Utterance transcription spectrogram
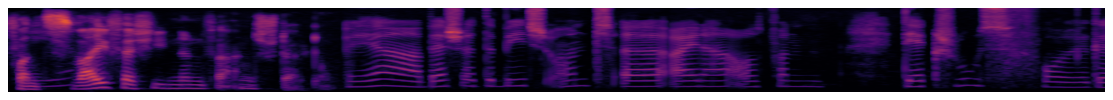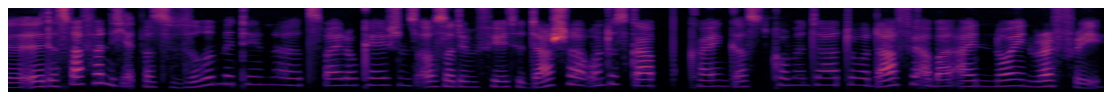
von ja. zwei verschiedenen Veranstaltungen. Ja, Bash at the Beach und äh, einer aus von der Cruise-Folge. Äh, das war, fand ich, etwas wirr mit den äh, zwei Locations. Außerdem fehlte Dasha und es gab keinen Gastkommentator, dafür aber einen neuen Referee.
